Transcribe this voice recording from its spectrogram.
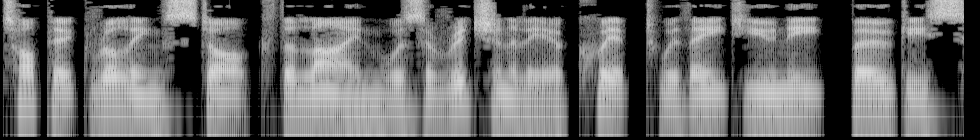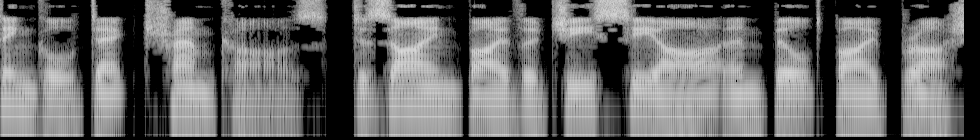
Topic rolling stock The line was originally equipped with eight unique bogie single-deck tramcars, designed by the GCR and built by Brush,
